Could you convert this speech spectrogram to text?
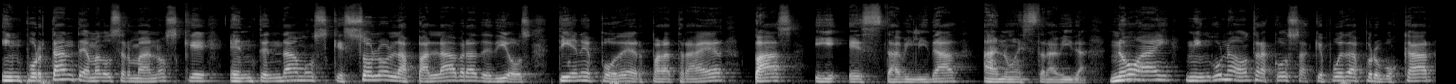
Importante, amados hermanos, que entendamos que solo la palabra de Dios tiene poder para traer paz y estabilidad a nuestra vida. No hay ninguna otra cosa que pueda provocar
